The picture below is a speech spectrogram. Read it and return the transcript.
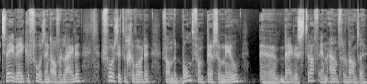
Twee weken voor zijn overlijden voorzitter geworden van de Bond van Personeel uh, bij de straf- en aanverwante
